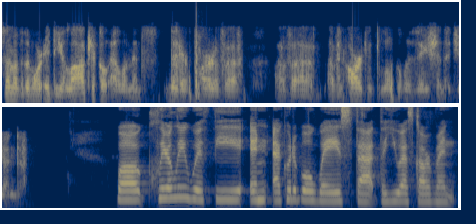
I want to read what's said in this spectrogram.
some of the more ideological elements that are part of a of a of an ardent localization agenda. Well, clearly, with the inequitable ways that the US government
